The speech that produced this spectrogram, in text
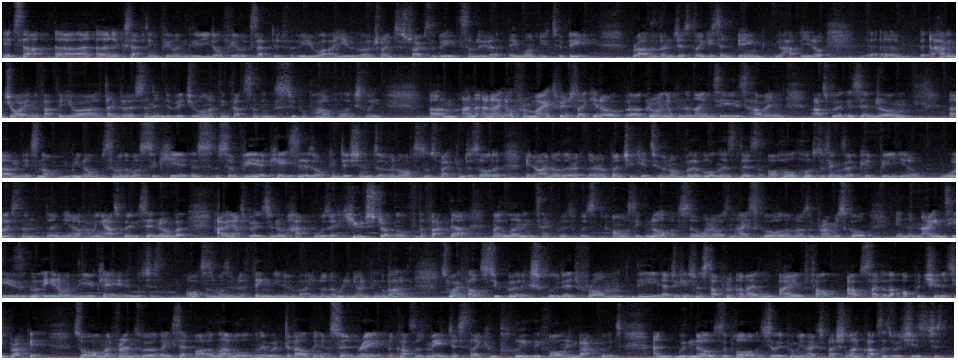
It's that uh, unaccepting feeling. You don't feel accepted for who you are. You are trying to strive to be somebody that they want you to be, rather than just like you said, being you know, uh, having joy in the fact that you are diverse and individual. And I think that's something super powerful, actually. Um, and and I know from my experience, like you know, uh, growing up in the '90s, having Asperger's syndrome, um, it's not you know some of the most secure, severe cases or conditions of an autism spectrum disorder. You know, I know there are, there are a bunch of kids who are nonverbal, and there's there's a whole host of things that could be you know worse than, than you know having Asperger's Syndrome, but having Asperger's syndrome ha- was a huge struggle for the fact that my learning type was, was almost ignored. So when I was in high school and I was in primary school in the 90s, you know, in the UK, it was just autism wasn't even a thing you knew about. You know, nobody knew anything about it. So I felt super excluded from the education establishment, and I, I felt outside of that opportunity bracket. So all my friends were, like you said, at a level, and they were developing at a certain rate. And of course, it was me just like completely falling backwards, and with no support. So they put me in like special ed classes, which is just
